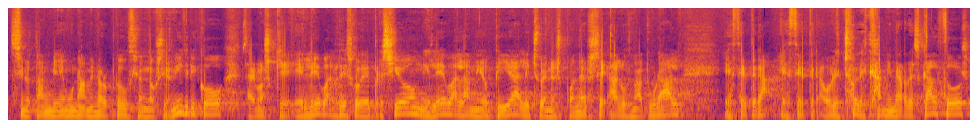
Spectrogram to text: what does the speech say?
sino también una menor producción de óxido nítrico. Sabemos que eleva el riesgo de depresión, eleva la miopía, el hecho de no exponerse a luz natural, etcétera, etcétera. O el hecho de caminar descalzos,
